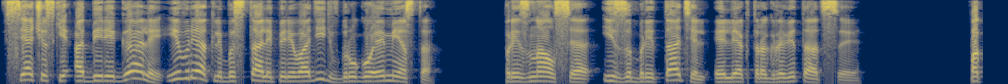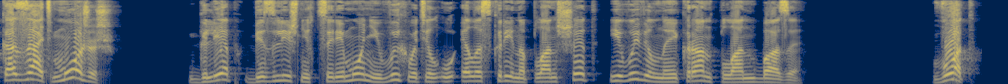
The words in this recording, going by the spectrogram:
Всячески оберегали и вряд ли бы стали переводить в другое место. Признался изобретатель электрогравитации. «Показать можешь?» Глеб без лишних церемоний выхватил у Элэскрина планшет и вывел на экран план базы. «Вот!»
